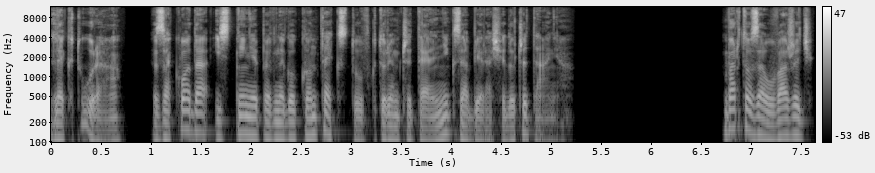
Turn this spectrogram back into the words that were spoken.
Lektura zakłada istnienie pewnego kontekstu, w którym czytelnik zabiera się do czytania. Warto zauważyć,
